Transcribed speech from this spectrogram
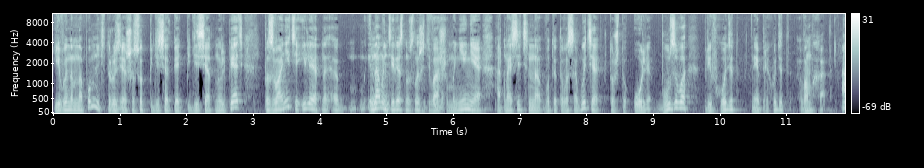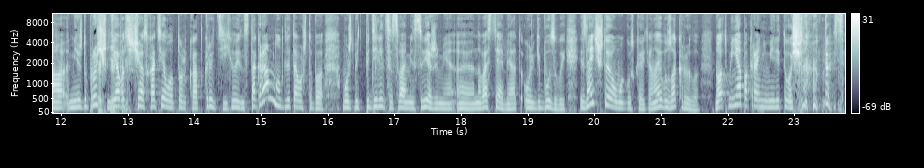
и вы нам напомните, друзья, 655-5005, позвоните, или отно- э, и нам интересно услышать ваше мнение относительно вот этого события, то, что Оля Бузова приходит, э, приходит в Амхат. А, между прочим, я вот сейчас хотела только открыть ее Инстаграм, ну, для того, чтобы, может быть, поделиться с вами свежими э, новостями от Ольги Бузовой. И знаете, что я вам могу сказать? Она его закрыла. Ну, от меня, по крайней мере, точно. То есть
